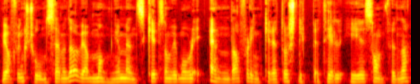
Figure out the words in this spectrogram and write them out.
Vi har funksjonshemmede, og vi har mange mennesker som vi må bli enda flinkere til å slippe til i samfunnet.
